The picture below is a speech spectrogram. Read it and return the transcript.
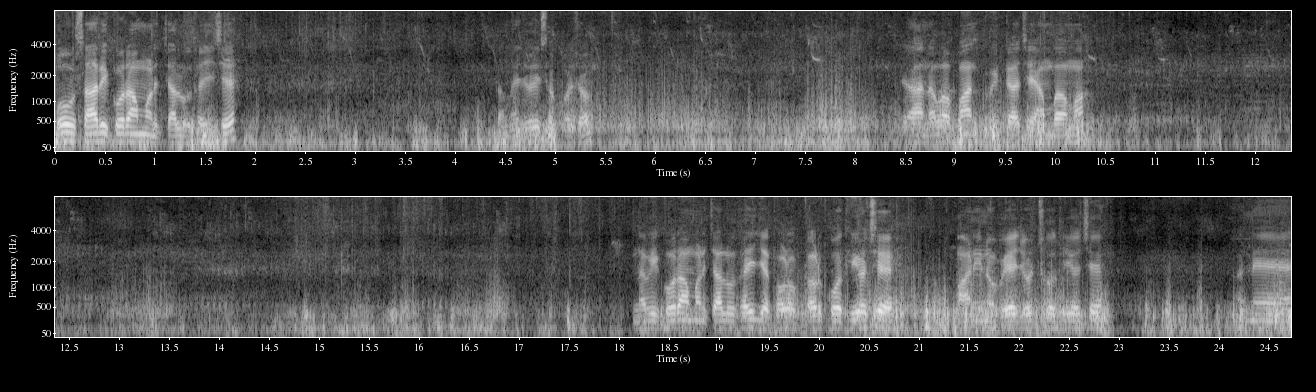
બહુ સારી કોરામણ ચાલુ થઈ છે. તમે જોઈ શકો છો. આ નવા પાન ફૂટ્યા છે આંબામાં. નવી કોરામણ ચાલુ થઈ છે. થોડોક તડકો થયો છે. પાણીનો ભેજ ઓછો થયો છે. અને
